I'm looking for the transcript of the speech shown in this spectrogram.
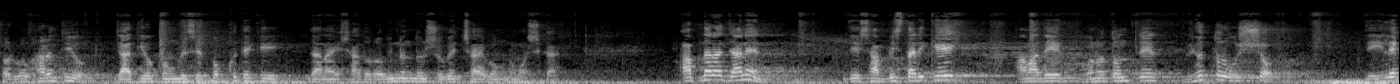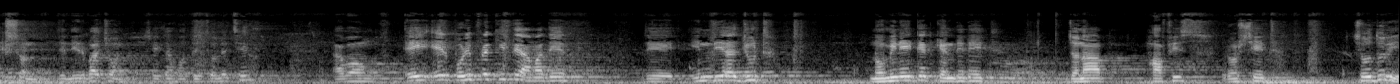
সর্বভারতীয় জাতীয় কংগ্রেসের পক্ষ থেকে জানাই সাদর অভিনন্দন, শুভেচ্ছা এবং নমস্কার। আপনারা জানেন যে ছাব্বিশ তারিখে আমাদের গণতন্ত্রের বৃহত্তর উৎসব, যে ইলেকশন যে নির্বাচন, সেটা হতে চলেছে এবং এই এর পরিপ্রেক্ষিতে আমাদের যে ইন্ডিয়া জুট নমিনেটেড ক্যান্ডিডেট জনাব হাফিজ রশিদ চৌধুরী,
